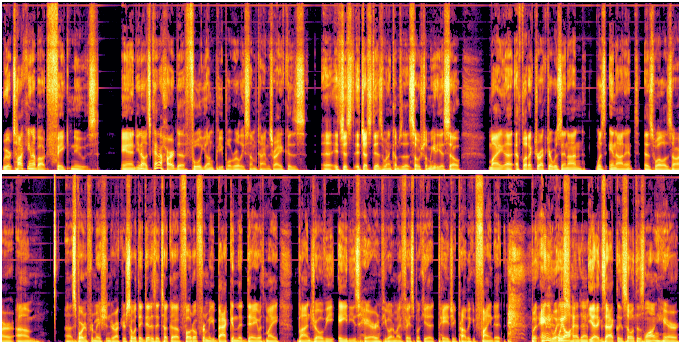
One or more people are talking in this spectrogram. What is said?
We were talking about fake news, and you know it's kind of hard to fool young people really sometimes, right? Because uh, it's just it just is when it comes to social media. So my uh, athletic director was in on was in on it as well as our um, uh, sport information director. So what they did is they took a photo from me back in the day with my Bon Jovi '80s hair. If you go to my Facebook page, you probably could find it. But anyway, we all had that. Yeah, exactly. So with his long hair,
